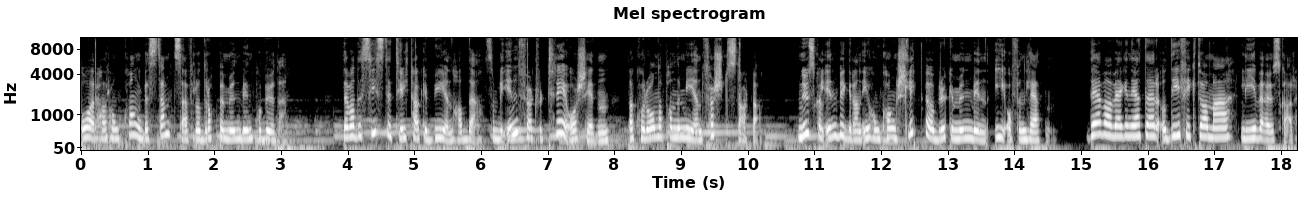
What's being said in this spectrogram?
år har Hongkong bestemt seg for å droppe munnbindpåbudet. Det var det siste tiltaket byen hadde, som ble innført for tre år siden, da koronapandemien først starta. Nå skal innbyggerne i Hongkong slippe å bruke munnbind i offentligheten. Det var VG-nyheter, og de fikk du av meg, Live Auskar.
